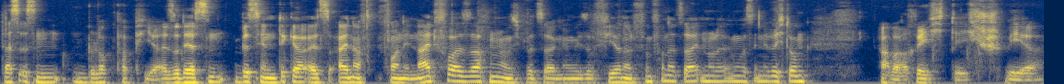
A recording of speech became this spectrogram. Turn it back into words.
das ist ein Block Papier. Also der ist ein bisschen dicker als einer von den Nightfall-Sachen. Also ich würde sagen irgendwie so 400, 500 Seiten oder irgendwas in die Richtung aber richtig schwer.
